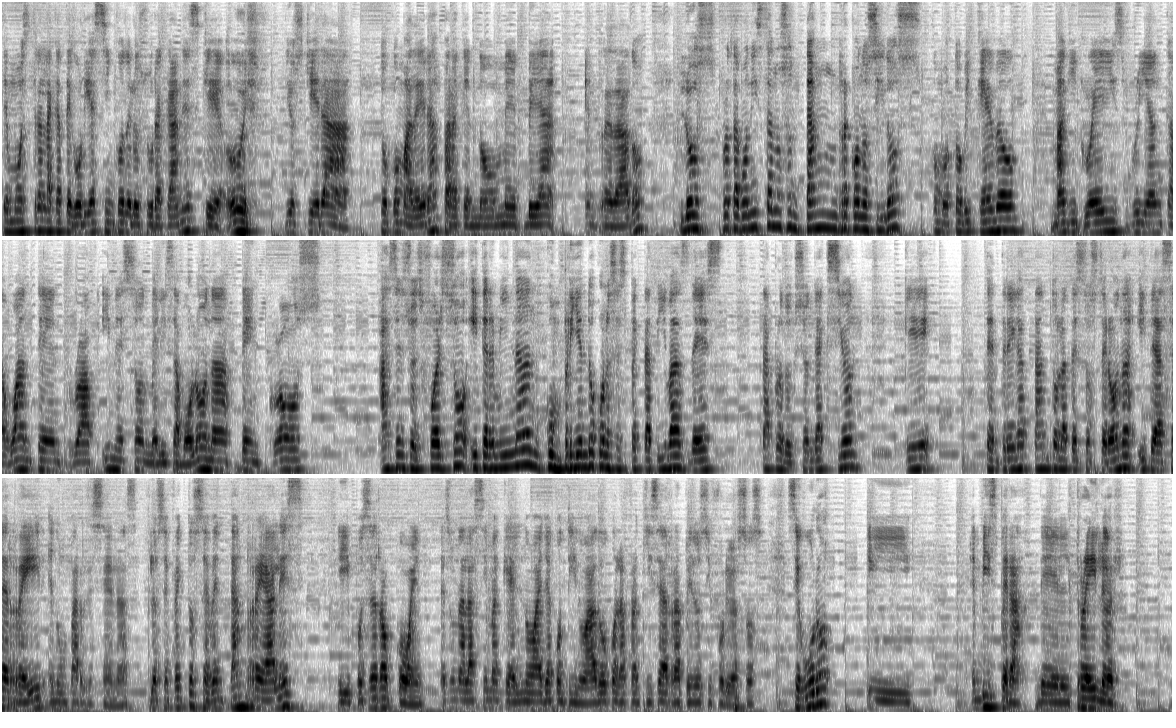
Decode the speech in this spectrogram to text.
Te muestra la categoría 5 de los huracanes que, uy, Dios quiera, toco madera para que no me vea enredado. Los protagonistas no son tan reconocidos como Toby Kebbell, Maggie Grace, Brian Wanten, Ralph Ineson, Melissa Bolona, Ben Cross hacen su esfuerzo y terminan cumpliendo con las expectativas de esta producción de acción que te entrega tanto la testosterona y te hace reír en un par de escenas. Los efectos se ven tan reales y pues es Rob Cohen. Es una lástima que él no haya continuado con la franquicia de Rápidos y Furiosos. Seguro y en víspera del trailer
